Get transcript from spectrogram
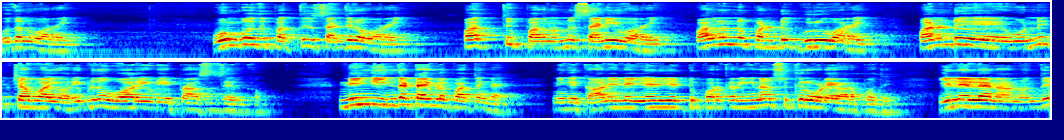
புதன் ஓரை ஒம்பது பத்து சந்திர ஓரை பத்து பதினொன்று சனி ஓரை பதினொன்று பன்னெண்டு குரு ஓரை பன்னெண்டு ஒன்று செவ்வாய் ஓரை. இப்படி தான் ஓரையுடைய ப்ராசஸ் இருக்கும். நீங்கள் இந்த டைமில் பார்த்துங்க. நீங்கள் காலையில் ஏழு எட்டு பிறக்கிறீங்கன்னா சுக்கிர ஓரை வரப்போகுது. இல்லை இல்லை நான் வந்து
